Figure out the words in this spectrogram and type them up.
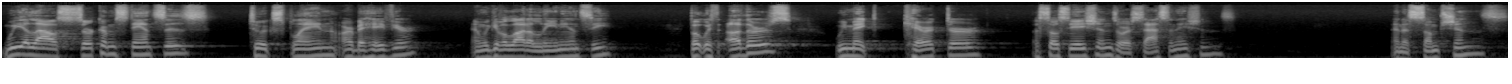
we allow circumstances to explain our behavior and we give a lot of leniency. But with others, we make character associations or assassinations and assumptions.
